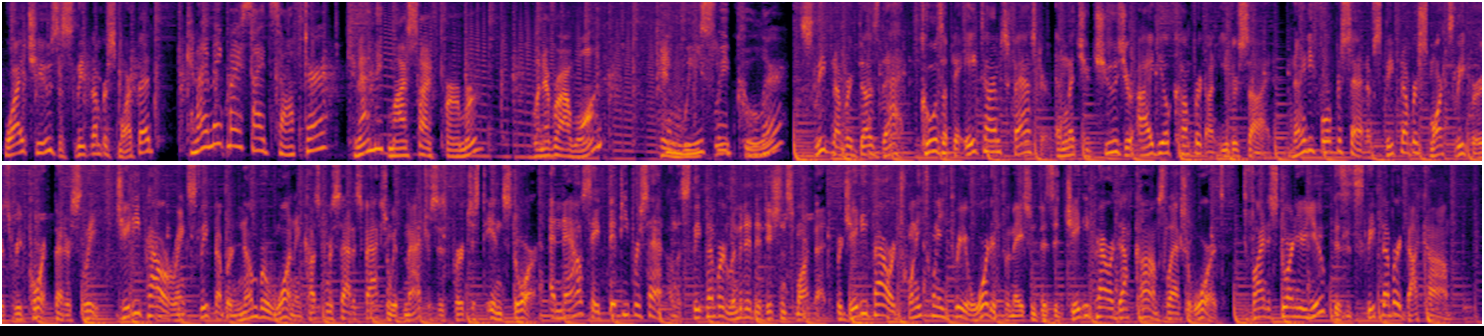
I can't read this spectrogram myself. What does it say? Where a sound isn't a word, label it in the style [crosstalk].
Why choose a Sleep Number smart bed? Can I make my side softer? Can I make my side firmer whenever I want? Can, Can we, we, sleep cooler? Sleep Number does that. Cools up to eight times faster and lets you choose your ideal comfort on either side. 94% of Sleep Number smart sleepers report better sleep. JD Power ranks Sleep Number number one in customer satisfaction with mattresses purchased in store. And now save 50% on the Sleep Number limited edition smart bed. For JD Power 2023 award information, visit jdpower.com/awards. To find a store near you, visit sleepnumber.com.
